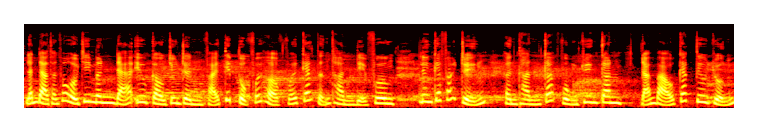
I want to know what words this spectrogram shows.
lãnh đạo thành phố Hồ Chí Minh đã yêu cầu chương trình phải tiếp tục phối hợp với các tỉnh thành địa phương liên kết phát triển, hình thành các vùng chuyên canh, đảm bảo các tiêu chuẩn.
